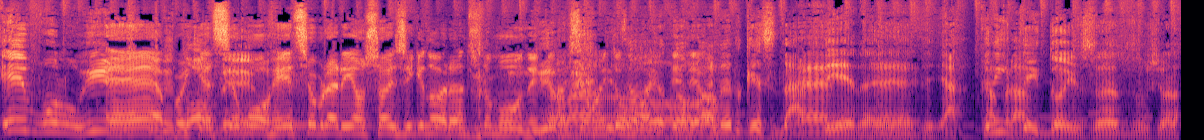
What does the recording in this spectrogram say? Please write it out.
evoluir É, porque se eu morrer, sobrariam só os ignorantes do mundo. Então isso é muito Então, ruim, eu tô entendeu? falando que esse da É, Atena, é. é, há 32 anos no jornal.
